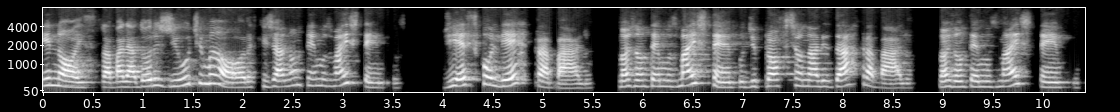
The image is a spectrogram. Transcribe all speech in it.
e nós, trabalhadores de última hora, que já não temos mais tempo de escolher trabalho, nós não temos mais tempo de profissionalizar trabalho, nós não temos mais tempo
